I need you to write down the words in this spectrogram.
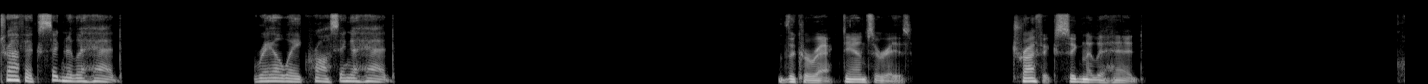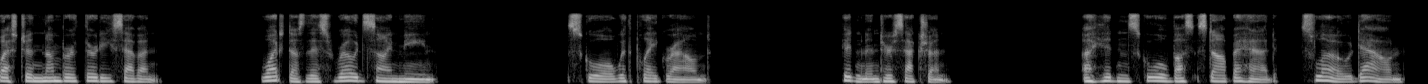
Traffic signal ahead. Railway crossing ahead. The correct answer is traffic signal ahead. Question number 37. What does this road sign mean? School with playground. Hidden intersection. A hidden school bus stop ahead, slow down,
